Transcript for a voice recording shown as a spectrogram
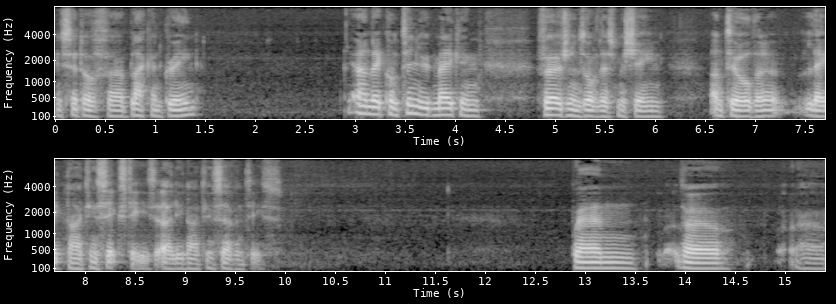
instead of uh, black and green. And they continued making versions of this machine until the late 1960s, early 1970s. When the uh,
